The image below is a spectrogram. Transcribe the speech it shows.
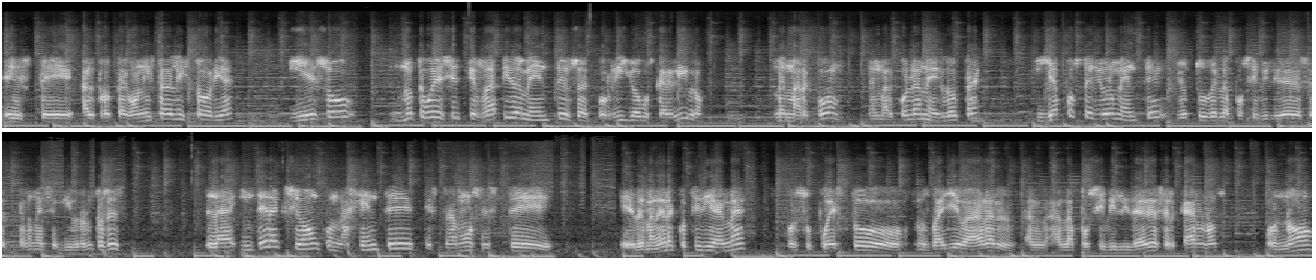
este, al protagonista de la historia y eso no te voy a decir que rápidamente, o sea, corrí yo a buscar el libro. Me marcó, me marcó la anécdota y ya posteriormente yo tuve la posibilidad de acercarme a ese libro. Entonces, la interacción con la gente que estamos este, eh, de manera cotidiana, por supuesto, nos va a llevar a la posibilidad de acercarnos o no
